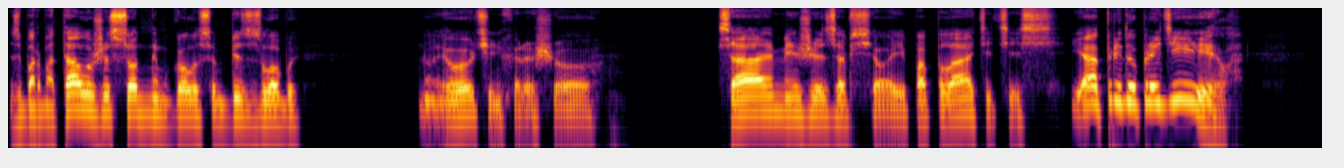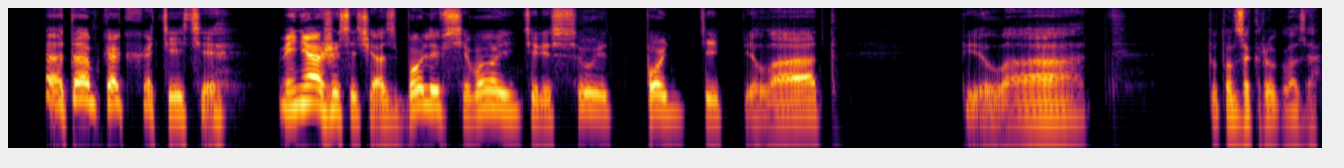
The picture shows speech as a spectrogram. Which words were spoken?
сбормотал уже сонным голосом, без злобы. «Ну и очень хорошо». Сами же за все и поплатитесь. Я предупредил. А там как хотите. Меня же сейчас более всего интересует Понтий Пилат. Пилат. Тут он закрыл глаза.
